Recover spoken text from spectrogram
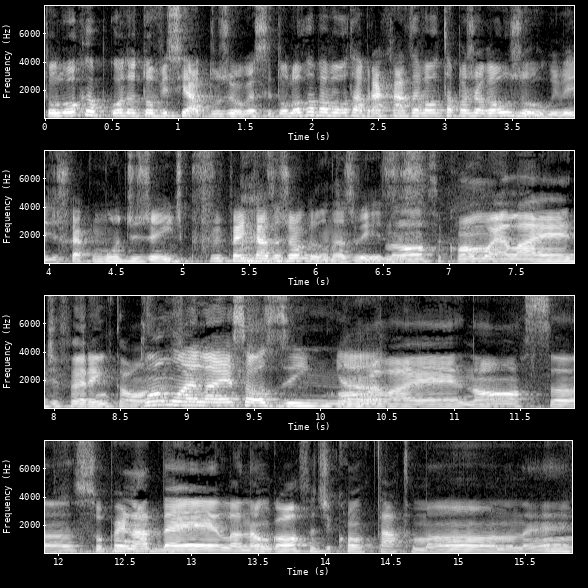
tô louca quando eu tô viciado no jogo assim, tô louca pra voltar pra casa e voltar pra jogar o jogo. Em vez de ficar com um monte de gente, prefiro ficar em casa jogando às vezes. Nossa, como ela é diferentona. Como ela é gente. sozinha. Como ela é, nossa, super na dela, não gosta de contato humano, né?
